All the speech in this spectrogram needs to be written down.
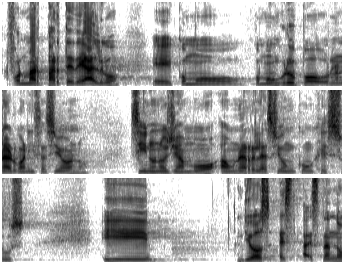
a formar parte de algo como, como un grupo o una organización, sino nos llamó a una relación con Jesús. Y Dios estando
